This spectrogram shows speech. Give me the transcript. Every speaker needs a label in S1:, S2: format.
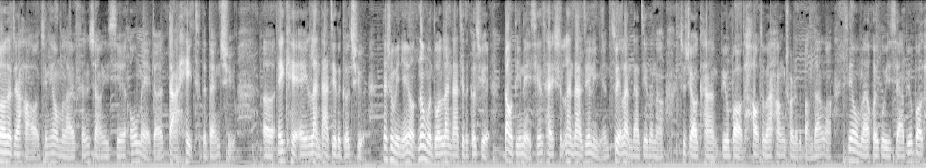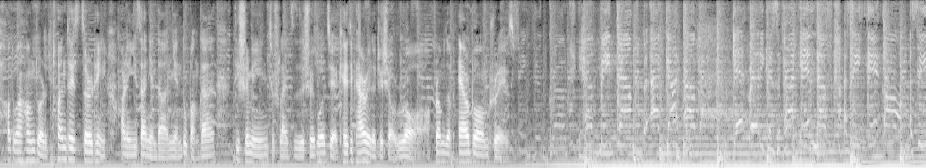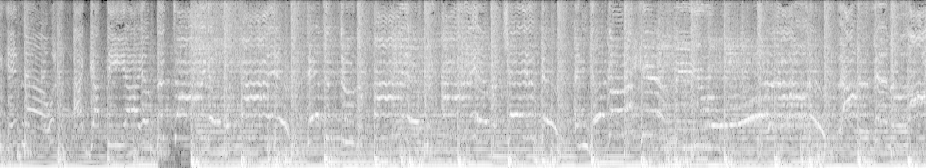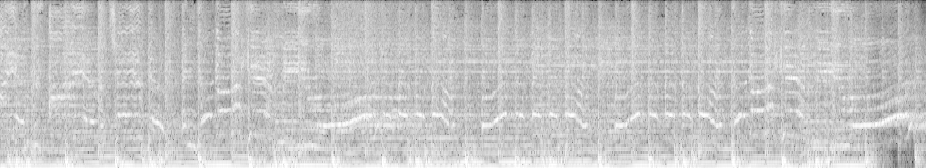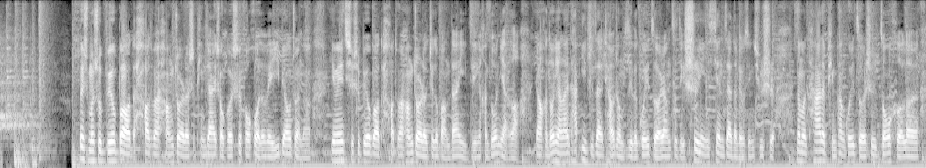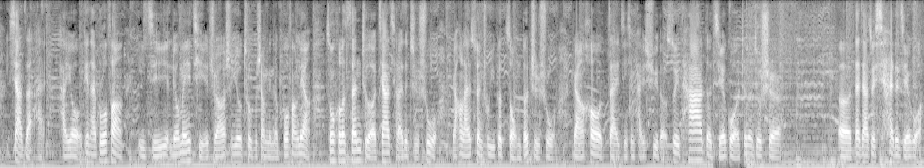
S1: Hello，大家好，今天我们来分享一些欧美的大 hit 的单曲，呃，A.K.A 烂大街的歌曲。但是每年有那么多烂大街的歌曲，到底哪些才是烂大街里面最烂大街的呢？这就要看 Billboard Hot 100的榜单了。今天我们来回顾一下 Billboard Hot 100 2013二零一三年的年度榜单。第十名就是来自水果姐 Katy Perry 的这首 Raw from the album Praise。为什么说 Billboard Hot 100的是评价一首歌是否火的唯一标准呢？因为其实 Billboard Hot 100的这个榜单已经很多年了，然后很多年来它一直在调整自己的规则，让自己适应现在的流行趋势。那么它的评判规则是综合了下载。还有电台播放以及流媒体，主要是 YouTube 上面的播放量，综合了三者加起来的指数，然后来算出一个总的指数，然后再进行排序的。所以它的结果真的就是，呃，大家最喜爱的结果。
